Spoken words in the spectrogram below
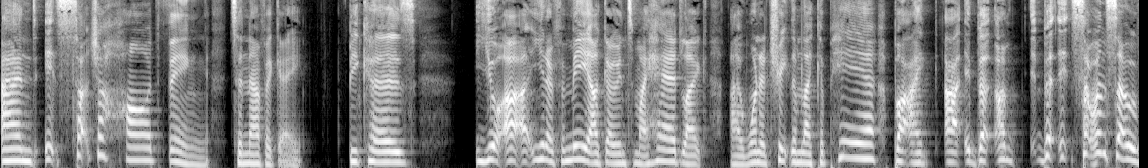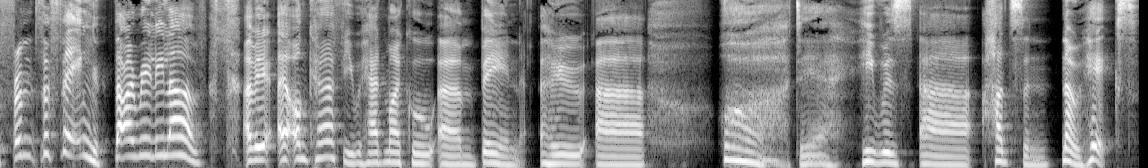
And it's such a hard thing to navigate because you're uh, you know for me i go into my head like i want to treat them like a peer but i, I but i'm but it's so and so from the thing that i really love. I mean uh, on curfew we had michael um Biehn who uh oh dear he was uh hudson no hicks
